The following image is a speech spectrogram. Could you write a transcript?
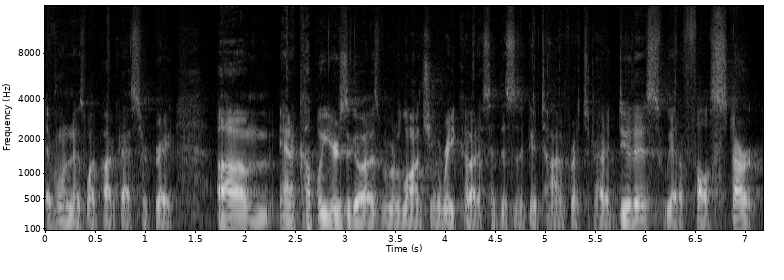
everyone knows why podcasts are great. Um, and a couple years ago, as we were launching Recode, I said this is a good time for us to try to do this. We had a false start.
